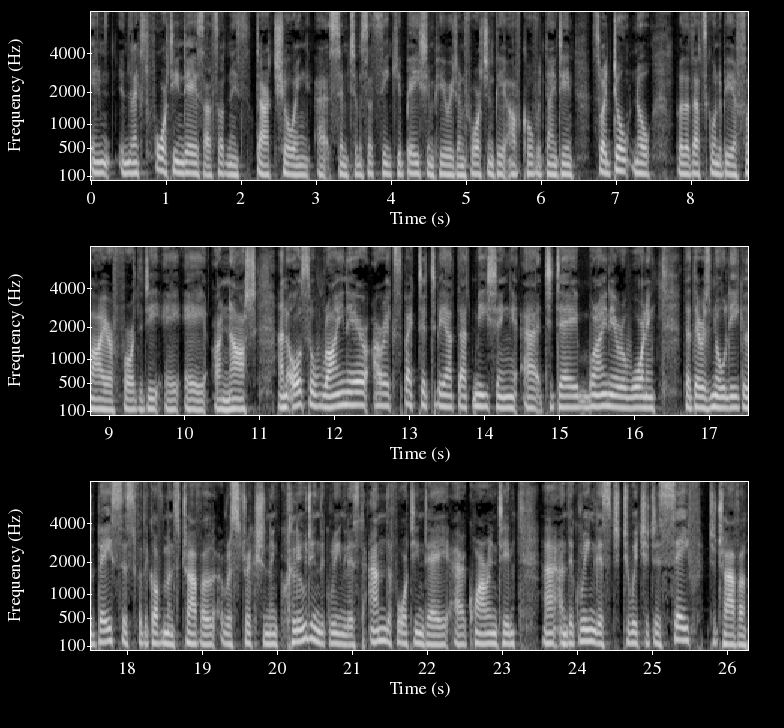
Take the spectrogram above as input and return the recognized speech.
in in the next fourteen days, I'll suddenly start showing uh, symptoms. That's the incubation period, unfortunately, of COVID nineteen. So I don't know whether that's going to be a flyer for the DAA or not. And also, Ryanair are expected to be at that meeting uh, today. Ryanair are warning that there is no legal basis for the government's travel restriction, including the green list and the 14 day uh, quarantine. Uh, and the green list to which it is safe to travel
